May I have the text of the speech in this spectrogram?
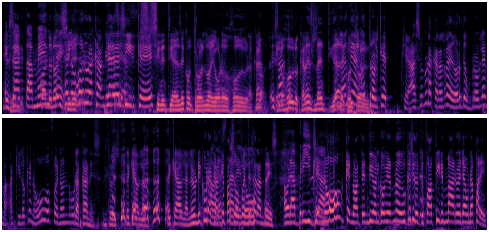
Es decir, Exactamente. Cuando uno dice el ojo del huracán quiere decir que es, Sin entidades de control no hay ojo de huracán. No, el ojo de huracán es la es entidad, la de, entidad control. de control que, que hace un huracán alrededor de un problema. Aquí lo que no hubo fueron huracanes. Entonces, ¿de qué hablan? ¿De qué hablan? El único huracán Ahora que pasó fue el de San. Andrés. Ahora brilla. Que no, que no atendió el gobierno de Duque, sino que fue a firmar allá una pared.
